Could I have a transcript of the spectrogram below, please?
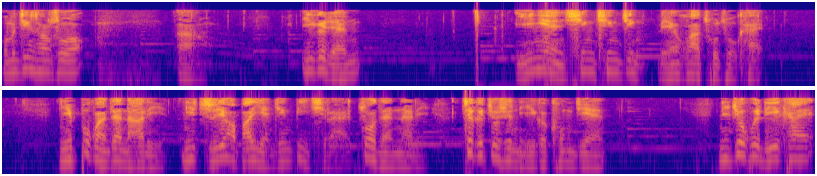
我们经常说啊，一个人。一念心清净，莲花处处开。你不管在哪里，你只要把眼睛闭起来，坐在那里，这个就是你一个空间，你就会离开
